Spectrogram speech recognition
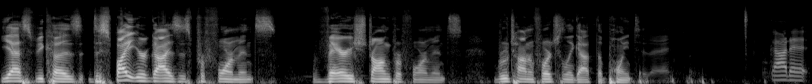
Yes, because despite your guys' performance, very strong performance, Bruton unfortunately got the point today. Got it.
